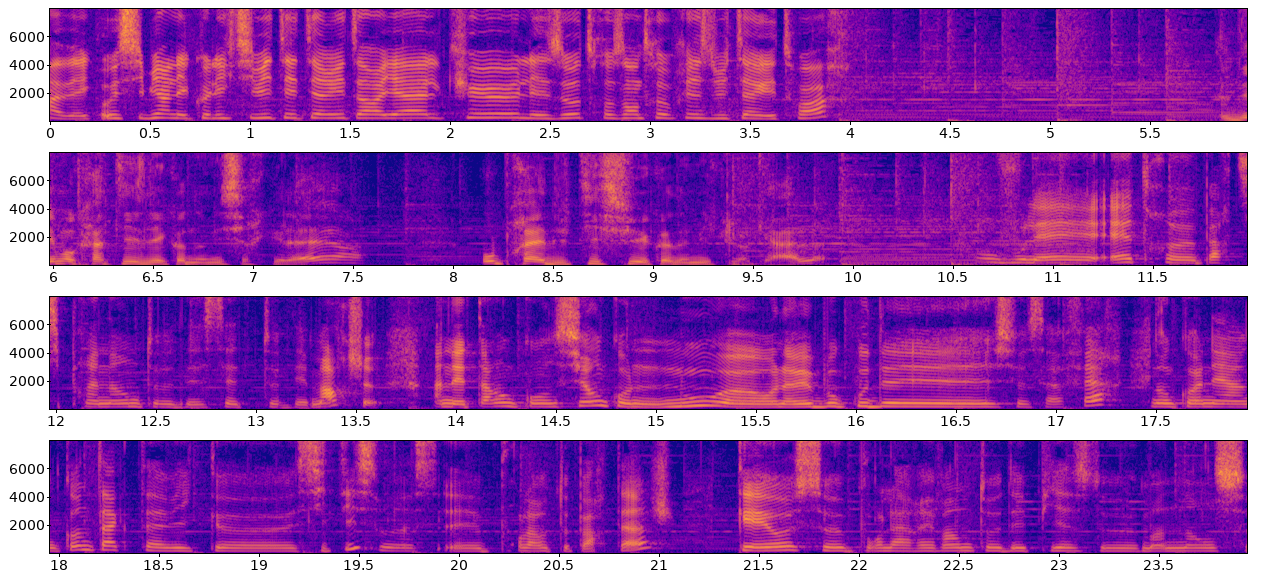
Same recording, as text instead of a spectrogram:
avec aussi bien les collectivités territoriales que les autres entreprises du territoire. Elle démocratise l'économie circulaire auprès du tissu économique local. On voulait être partie prenante de cette démarche en étant conscient que nous, euh, on avait beaucoup de choses à faire. Donc on est en contact avec euh, Citis euh, pour l'autopartage, Chaos pour la revente des pièces de maintenance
